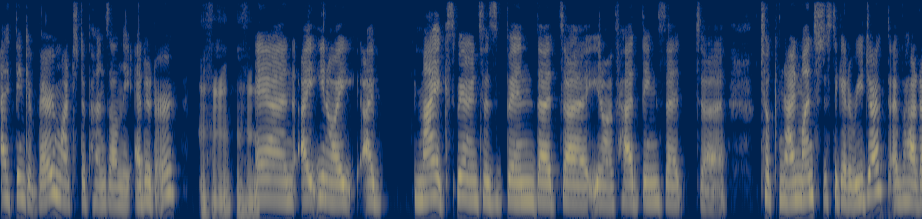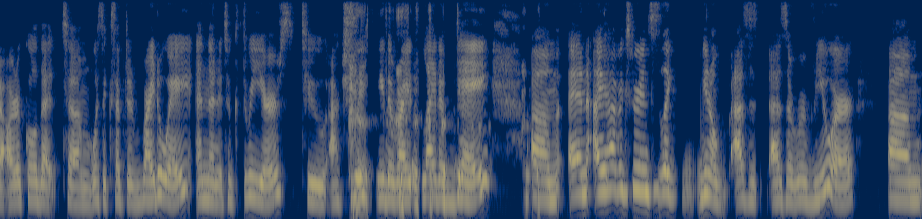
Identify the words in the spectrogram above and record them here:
I think it very much depends on the editor. Mm-hmm, mm-hmm. And I, you know, I, I, my experience has been that, uh, you know, I've had things that uh, took nine months just to get a reject. I've had an article that um, was accepted right away, and then it took three years to actually see the right light of day. Um, and I have experiences like, you know, as as a reviewer um,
